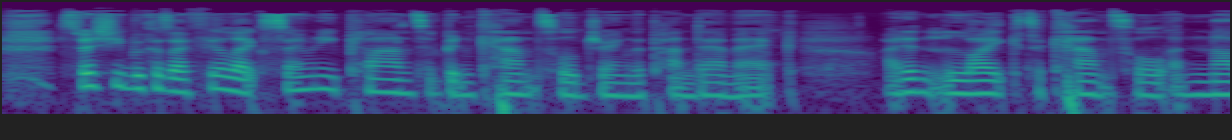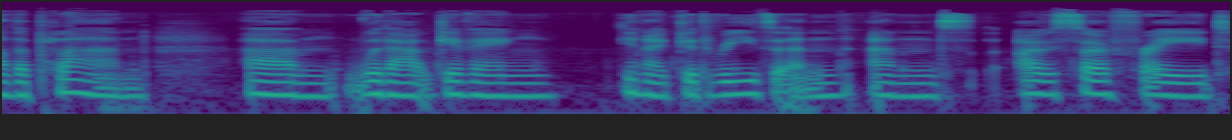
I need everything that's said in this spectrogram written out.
especially because I feel like so many plans had been cancelled during the pandemic. I didn't like to cancel another plan um, without giving, you know, good reason. And I was so afraid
